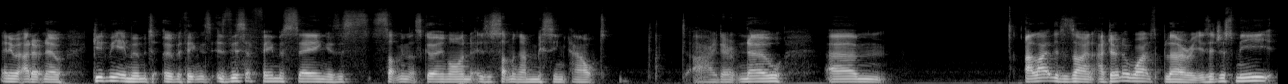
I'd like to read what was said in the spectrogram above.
Anyway, I don't know. Give me a moment to overthink this. Is this a famous saying? Is this something that's going on? Is this something I'm missing out? I don't know. Um, I like the design. I don't know why it's blurry. Is it just me?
